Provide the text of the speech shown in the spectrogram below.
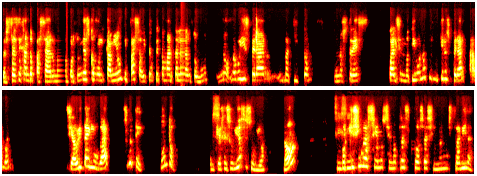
Pero estás dejando pasar una oportunidad. Es como el camión que pasa, hoy tengo que tomar tal autobús. No, no voy a esperar un ratito, unos tres. ¿Cuál es el motivo? No, pues no quiero esperar. Ah, bueno. Si ahorita hay lugar, súbete, punto. El que se subió, se subió, ¿no? Sí, ¿Por qué si lo hacemos en otras cosas y no en nuestra vida?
